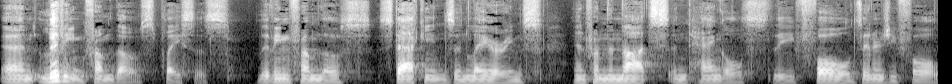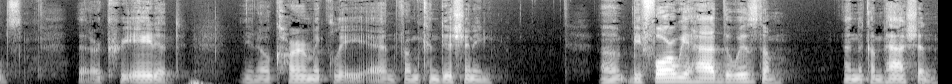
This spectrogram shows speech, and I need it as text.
and living from those places, living from those stackings and layerings, and from the knots and tangles, the folds, energy folds that are created, you know, karmically and from conditioning. uh, before we had the wisdom and the compassion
